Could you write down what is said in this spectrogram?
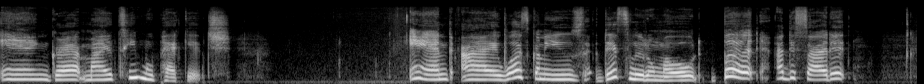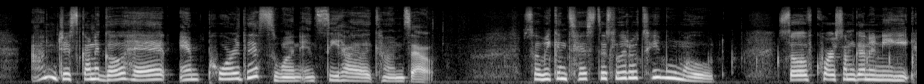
and grab my Temu package. And I was going to use this little mold, but I decided I'm just going to go ahead and pour this one and see how it comes out. So we can test this little Temu mold. So of course I'm going to need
